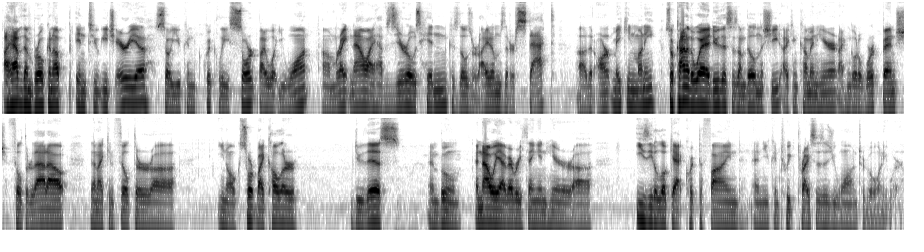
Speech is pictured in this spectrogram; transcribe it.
I have them broken up into each area so you can quickly sort by what you want. Um, right now I have zeros hidden because those are items that are stacked. Uh, that aren't making money. So kind of the way I do this is I'm building the sheet. I can come in here, I can go to workbench, filter that out. Then I can filter, uh, you know, sort by color, do this, and boom. And now we have everything in here uh, easy to look at, quick to find, and you can tweak prices as you want or go anywhere.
